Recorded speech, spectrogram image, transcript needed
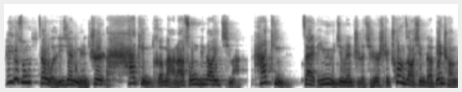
黑客松在我的理解里面是 hacking 和马拉松拼到一起嘛？hacking 在英语境里面指的其实是创造性的编程，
